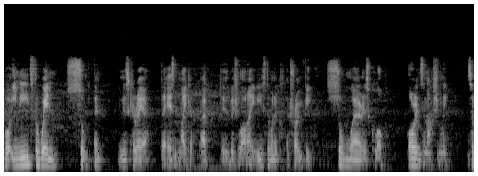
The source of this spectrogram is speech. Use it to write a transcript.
but he needs to win something in his career that isn't like a, a individual honour. He needs to win a, a, trophy somewhere in his club or internationally to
